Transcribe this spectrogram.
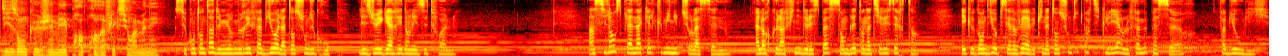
Disons que j'ai mes propres réflexions à mener. Se contenta de murmurer Fabio à l'attention du groupe, les yeux égarés dans les étoiles. Un silence plana quelques minutes sur la scène, alors que l'infini de l'espace semblait en attirer certains, et que Gandhi observait avec une attention toute particulière le fameux passeur, Fabio Uli.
